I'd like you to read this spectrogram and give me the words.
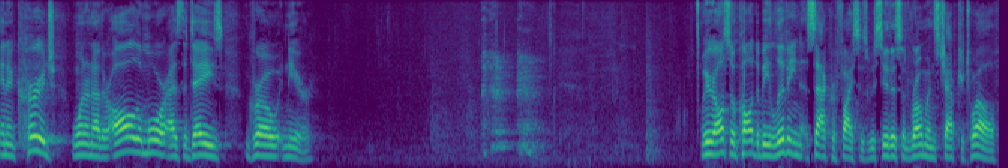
and encourage one another all the more as the days grow near. We are also called to be living sacrifices. We see this in Romans chapter 12.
